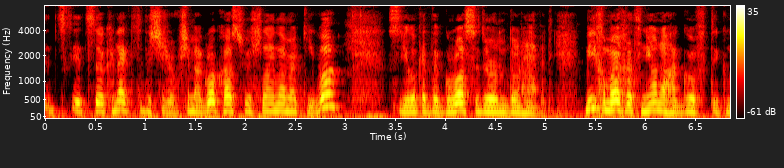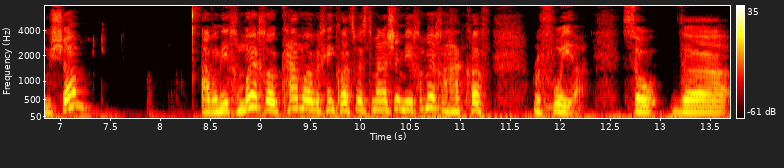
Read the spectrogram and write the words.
it's, it's uh, connected to the Shira. Shema Gro Kasu Shlein Lemer Kiva. So you look at the Grossadurim, don't have it. Micha Mercha Tinyana Haguf Tegusha. So the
